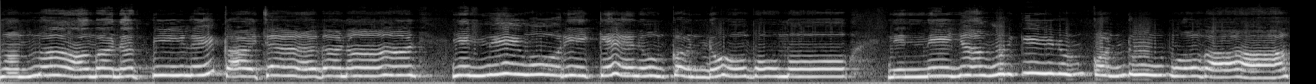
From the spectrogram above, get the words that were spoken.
കൂടാ വമ്മാവനത്തിലെ കാഴ്ച കാണാൻ എന്നെ ഒരിക്കലും കൊണ്ടുപോകുമോ? നിന്നെ ഞാൻ ഒരിക്കലും കൊണ്ടുപോകാം.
